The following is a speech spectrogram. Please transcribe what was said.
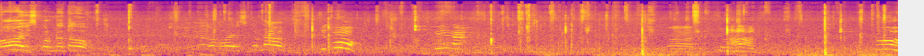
Oh, score na to. Oh, score na. Shoot mo. Tira. Ah, ah. Oh.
